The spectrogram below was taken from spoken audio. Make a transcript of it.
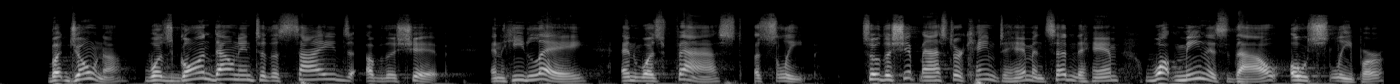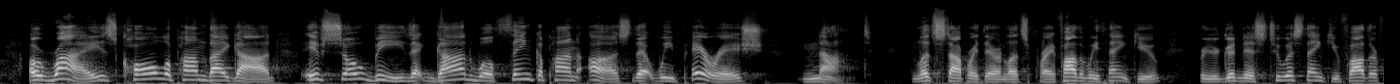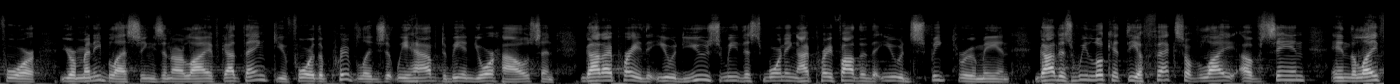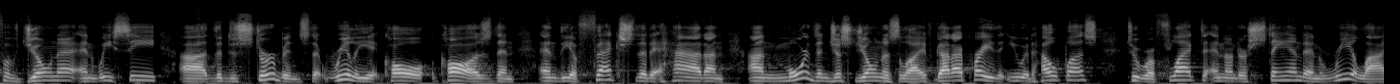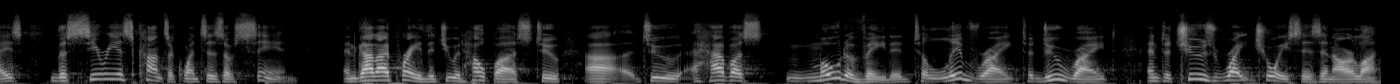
But Jonah was gone down into the sides of the ship, and he lay and was fast asleep. So the shipmaster came to him and said unto him, What meanest thou, O sleeper? Arise, call upon thy God, if so be that God will think upon us that we perish not. And let's stop right there and let's pray. Father, we thank you for your goodness to us. Thank you, Father, for your many blessings in our life. God, thank you for the privilege that we have to be in your house. And God, I pray that you would use me this morning. I pray, Father, that you would speak through me. And God, as we look at the effects of life, of sin in the life of Jonah, and we see uh, the disturbance that really it call, caused and, and the effects that it had on, on more than just Jonah's life, God, I pray that you would help us to reflect and understand and realize the serious consequences of sin. And God, I pray that you would help us to, uh, to have us motivated to live right, to do right, and to choose right choices in our life.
